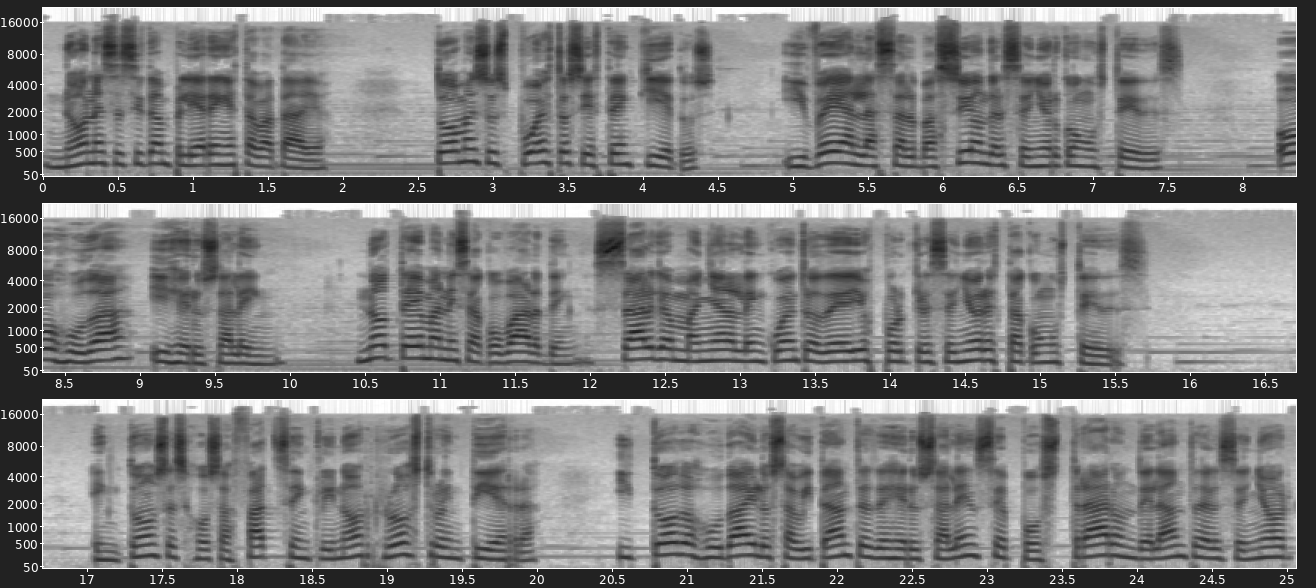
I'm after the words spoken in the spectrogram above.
No necesitan pelear en esta batalla. Tomen sus puestos y estén quietos, y vean la salvación del Señor con ustedes. Oh Judá y Jerusalén. No teman ni se acobarden, salgan mañana al encuentro de ellos porque el Señor está con ustedes. Entonces Josafat se inclinó rostro en tierra, y todo Judá y los habitantes de Jerusalén se postraron delante del Señor,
